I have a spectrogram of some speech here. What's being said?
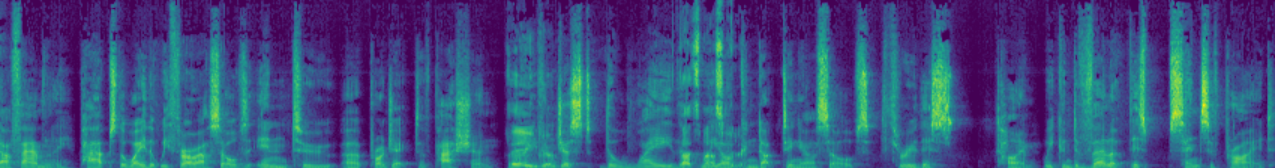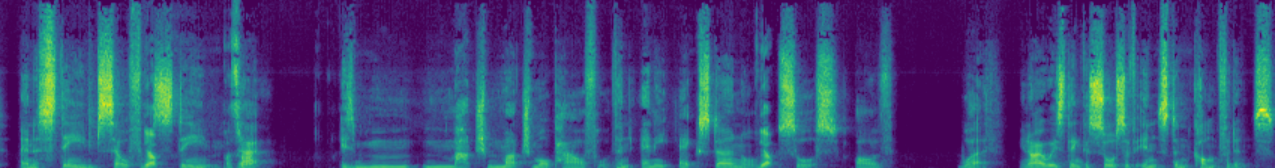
our family, perhaps the way that we throw ourselves into a project of passion, There or even go. just the way that That's we masculine. are conducting ourselves through this time. We can develop this sense of pride and esteem, self esteem That's that right. is m- much, much more powerful than any external Yep. source of worth. You know, I always think a source of instant confidence.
